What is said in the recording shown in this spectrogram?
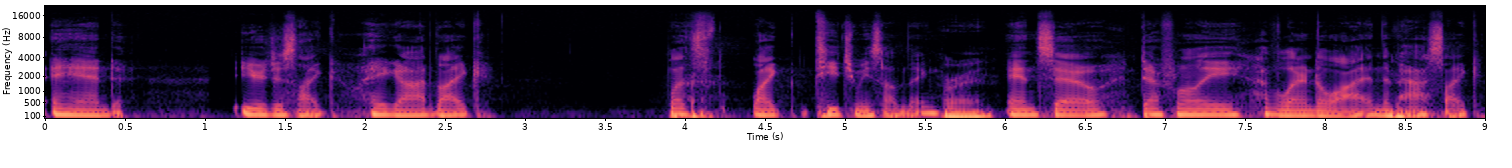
and you're just like, hey God, like let's like teach me something. right And so definitely have learned a lot in the past, like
